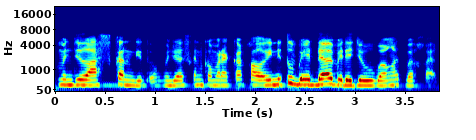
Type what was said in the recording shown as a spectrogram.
menjelaskan gitu, menjelaskan ke mereka kalau ini tuh beda, beda jauh banget bahkan.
